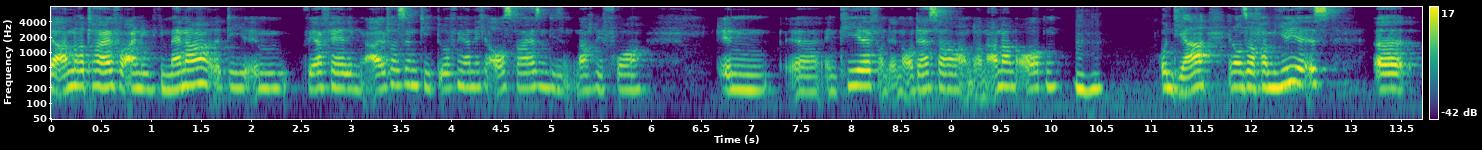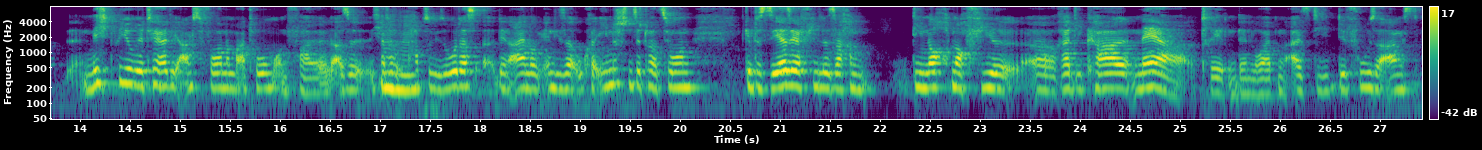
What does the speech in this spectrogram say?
Der andere Teil, vor allen Dingen die Männer, die im wehrfähigen Alter sind, die dürfen ja nicht ausreisen. Die sind nach wie vor in, äh, in Kiew und in Odessa und an anderen Orten. Mhm. Und ja, in unserer Familie ist äh, nicht prioritär die Angst vor einem Atomunfall. Also ich mhm. habe sowieso das, den Eindruck, in dieser ukrainischen Situation gibt es sehr, sehr viele Sachen, die noch, noch viel äh, radikal näher treten den Leuten als die diffuse Angst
